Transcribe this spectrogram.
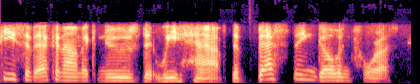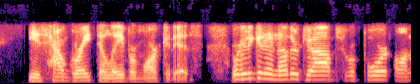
piece of economic news that we have, the best thing going for us is how great the labor market is. We're going to get another jobs report on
